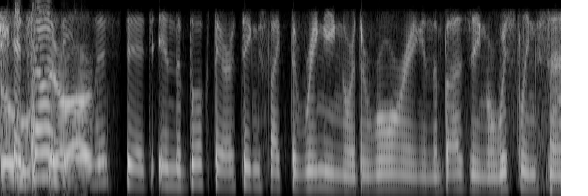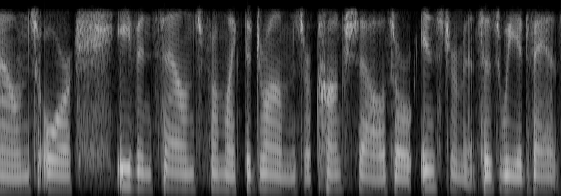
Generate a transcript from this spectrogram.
So and some there of these are, listed in the book, there are things like the ringing or the roaring and the buzzing or whistling sounds, or even sounds from like the drums or conch shells or instruments as we advance.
